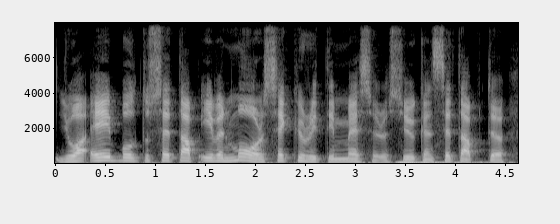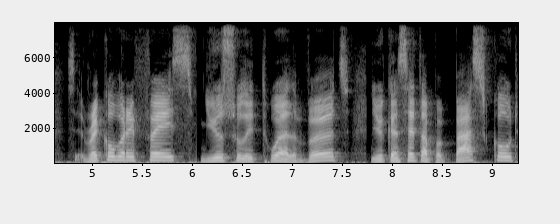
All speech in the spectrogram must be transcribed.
you are able to set up even more security measures. You can set up the recovery phrase, usually 12 words. You can set up a passcode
